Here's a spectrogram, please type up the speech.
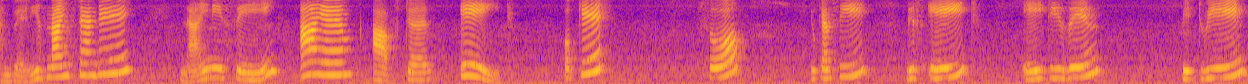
and where is 9 standing? 9 is saying I am after 8 okay? So you can see this 8 8 is in between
